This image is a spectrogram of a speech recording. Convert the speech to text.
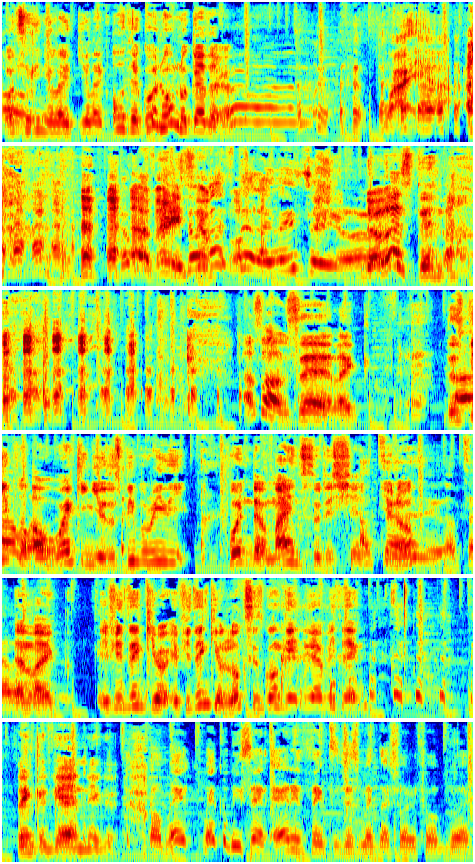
One Oh. second you're like, you're like, oh, they're going home together. Ah. Why? Very the simple. West End, I may yo. The West End. That's what I'm saying. Like, those Oh, people are working you. Those people really putting their minds to this shit. I'm you know. telling you, I'm telling And you. like, if you think your if you think your looks is gonna get you everything, think again, nigga. Yo, man, man could be saying anything to just make that shorty feel good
